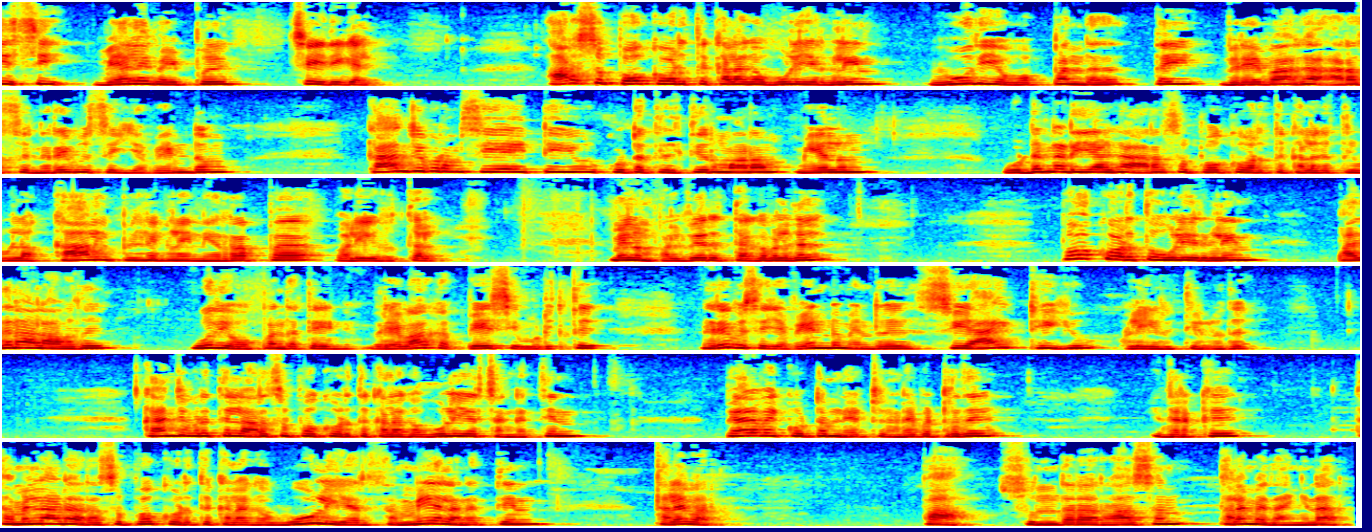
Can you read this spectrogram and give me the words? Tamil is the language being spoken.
டிசி வேலைவாய்ப்பு செய்திகள். அரசு போக்குவரத்து கழக ஊழியர்களின் ஊதிய ஒப்பந்தத்தை விரைவாக அரசு நிறைவு செய்ய வேண்டும். காஞ்சிபுரம் சிஐடியு கூட்டத்தில் தீர்மானம் மேலும் உடனடியாக அரசு போக்குவரத்து கழகத்தில் உள்ள காலி பிள்ளைகளை நிரப்ப வலியுறுத்தல். மேலும் பல்வேறு தகவல்கள். போக்குவரத்து ஊழியர்களின் பதினாலாவது ஊதிய ஒப்பந்தத்தை விரைவாக பேசி முடித்து நிறைவு செய்ய வேண்டும் என்று சிஐடியு வலியுறுத்தியுள்ளது. காஞ்சிபுரத்தில் அரசு போக்குவரத்து கழக ஊழியர் சங்கத்தின் பேரவைக் கூட்டம் நேற்று நடைபெற்றது. இதற்கு தமிழ்நாடு அரசு போக்குவரத்து கழக ஊழியர் சம்மேளனத்தின் தலைவர் ப. சுந்தரராசன் தலைமை தாங்கினார்.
